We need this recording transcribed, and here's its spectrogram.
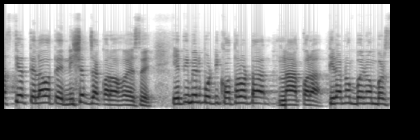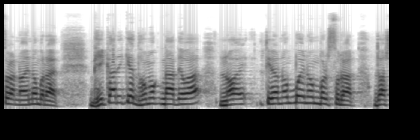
আজকের তেলাওয়াতে নিষেধ যা করা হয়েছে, এতিমের প্রতি কতটা না করা, তিরানব্বই নম্বর সোরা, নয় নম্বর আয়াত। ভিকারিকে ধমক না দেওয়া, নয়, তিরানব্বই নম্বর সোরার দশ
